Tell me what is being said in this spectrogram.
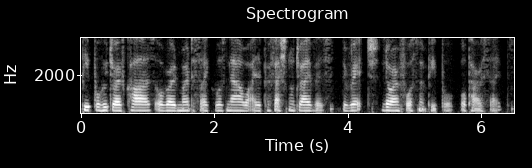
People who drove cars or rode motorcycles now were either professional drivers, the rich, law enforcement people, or parasites.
